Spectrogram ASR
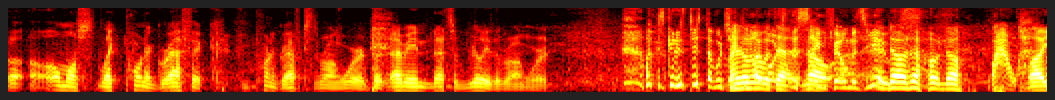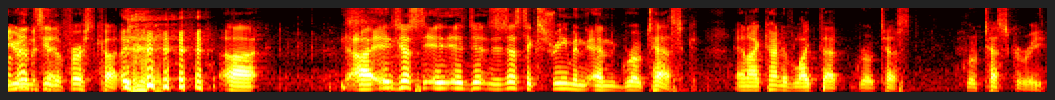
uh, almost like pornographic. Pornographic's the wrong word, but I mean that's really the wrong word. I was going to just double check. I don't know I what watched that, the same film as you. No, no, no. Wow. Well, you didn't see the first cut. uh, uh, it's just it, it's just extreme and, and, grotesque, and I kind of like that grotesque grotesquerie.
